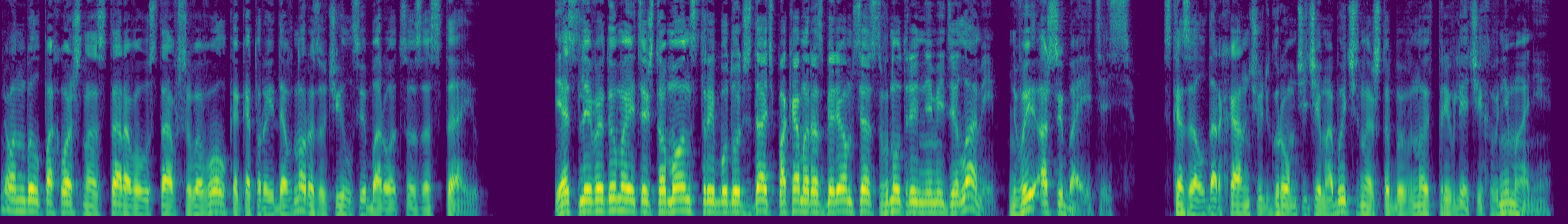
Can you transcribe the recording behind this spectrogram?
Он был похож на старого уставшего волка, который давно разучился бороться за стаю. «Если вы думаете, что монстры будут ждать, пока мы разберемся с внутренними делами, вы ошибаетесь. — сказал Дархан чуть громче, чем обычно, чтобы вновь привлечь их внимание.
